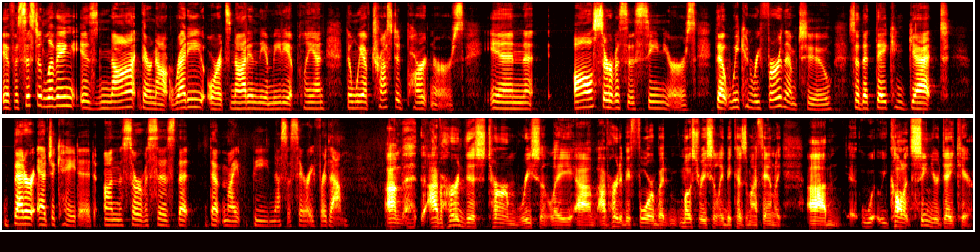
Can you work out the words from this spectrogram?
if assisted living is not, they're not ready or it's not in the immediate plan, then we have trusted partners in all services seniors that we can refer them to so that they can get better educated on the services that, that might be necessary for them. Um, I've heard this term recently. Um, I've heard it before, but most recently because of my family. Um, we call it senior daycare.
